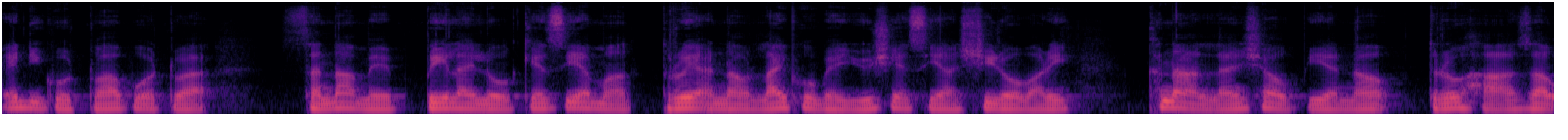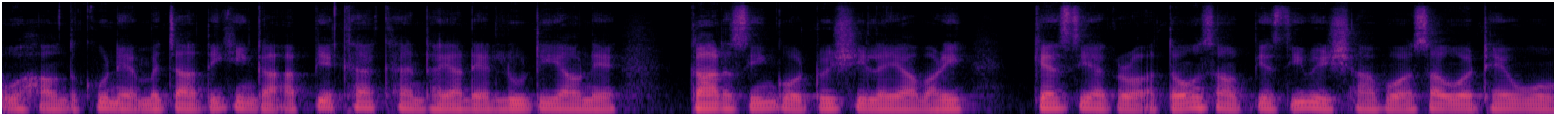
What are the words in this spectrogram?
အဲ့ဒီကိုတွားဖို့အတွက်ဆန္ဒမဲပေးလိုက်လို့ကဲဆီယက်မှာသူတို့ရဲ့အနောက်လိုက်ဖို့ပဲရွေးချယ်စရာရှိတော့ပါရီ ခဏလမ်းလျှောက်ပြီးတဲ့နောက်သူတို့ဟာအဆောက်အဦဟောင်းတစ်ခုနဲ့မကြသေးခင်ကအပြစ်ခတ်ခံထားရတဲ့လူတစ်ယောက်နဲ့ကားတစ်စီးကိုတွေ့ရှိလိုက်ရပါရီကက်ဆီယက်ကတော့အတုံးအဆောင်ပစ္စည်းတွေရှာဖို့အဆောက်အဦထဲကို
